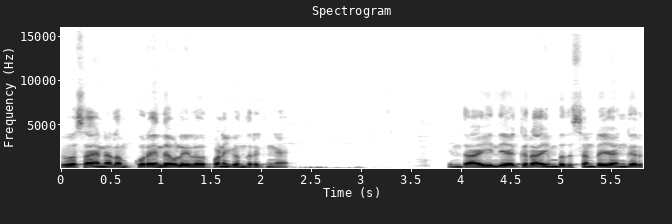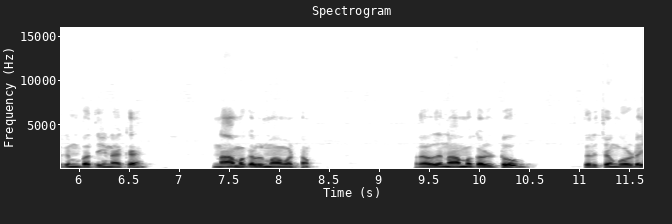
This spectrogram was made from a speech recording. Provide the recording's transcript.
விவசாய நிலம் குறைந்த விலையில் விற்பனைக்கு வந்திருக்குங்க. இந்த ஐந்து ஏக்கர் ஐம்பது சென்ட் எங்கே இருக்குதுன்னு பார்த்தீங்கன்னாக்கா நாமக்கல் மாவட்டம். அதாவது நாமக்கல் டு திருச்செங்கோடு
